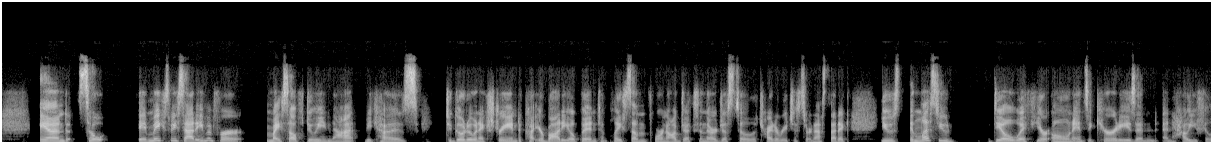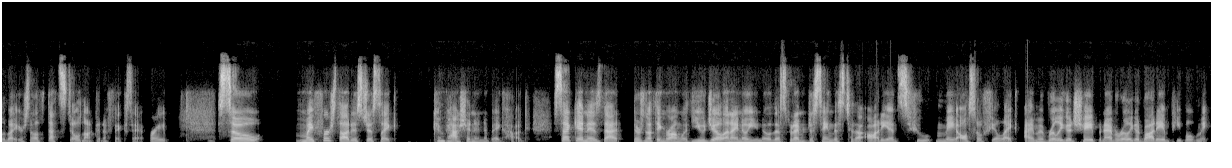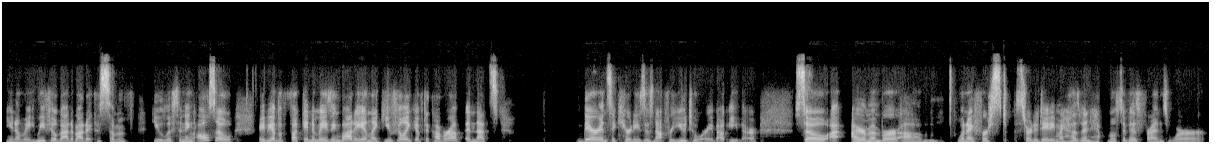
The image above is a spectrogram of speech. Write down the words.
And so it makes me sad even for myself doing that because to go to an extreme to cut your body open to place some foreign objects in there just to try to reach a certain aesthetic you unless you deal with your own insecurities and and how you feel about yourself that's still not going to fix it right? So my first thought is just like compassion and a big hug. Second is that there's nothing wrong with you, Jill. And I know you know this, but I'm just saying this to the audience who may also feel like I'm in really good shape and I have a really good body and people make, you know, make me feel bad about it. Cause some of you listening also maybe have a fucking amazing body and like you feel like you have to cover up. And that's their insecurities is not for you to worry about either. So I, I remember um, when I first started dating my husband, most of his friends were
